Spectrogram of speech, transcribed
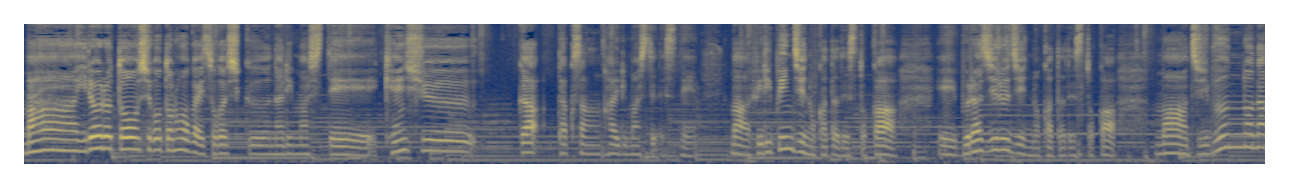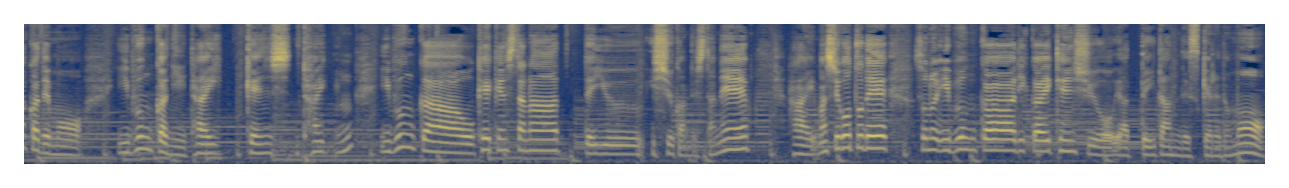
まあいろいろと仕事の方が忙しくなりまして研修がたくさん入りましてですね。まあフィリピン人の方ですとか、えー、ブラジル人の方ですとかまあ自分の中でも異文化に体験し体ん？異文化を経験したなっていう1週間でしたね。はい。まあ、仕事でその異文化理解研修をやっていたんですけれども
